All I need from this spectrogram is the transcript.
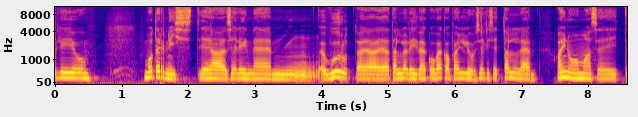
oli ju modernist ja selline mm, võõrutaja ja tal oli nagu väga palju selliseid talle ainuomaseid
